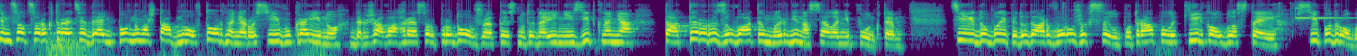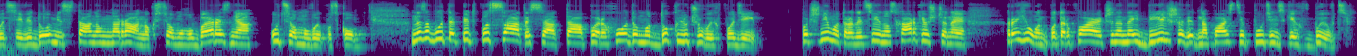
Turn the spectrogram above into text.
743-й день повномасштабного вторгнення Росії в Україну. Держава-агресор продовжує тиснути на лінії зіткнення та тероризувати мирні населені пункти. Цієї доби під удар ворожих сил потрапили кілька областей. Всі подробиці відомі станом на ранок 7 березня у цьому випуску. Не забудьте підписатися та переходимо до ключових подій. Почнімо традиційно з Харківщини. Регіон потерпає чи не найбільше від напасті путінських вбивць.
